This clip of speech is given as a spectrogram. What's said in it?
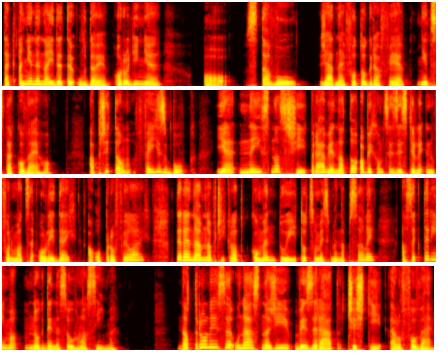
tak ani nenajdete údaje o rodině, o stavu, žádné fotografie, nic takového. A přitom Facebook je nejsnazší právě na to, abychom si zjistili informace o lidech a o profilech, které nám například komentují to, co my jsme napsali a se kterými mnohdy nesouhlasíme. Na troly se u nás snaží vyzrát čeští elfové.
